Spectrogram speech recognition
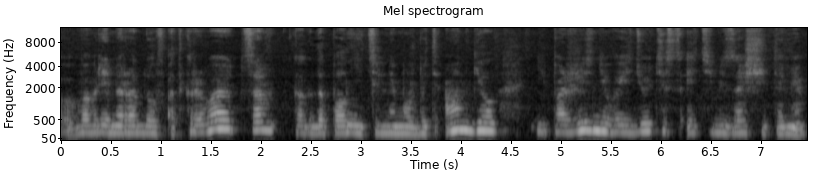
во время родов открываются, как дополнительный, может быть, ангел, и по жизни вы идете с этими защитами.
